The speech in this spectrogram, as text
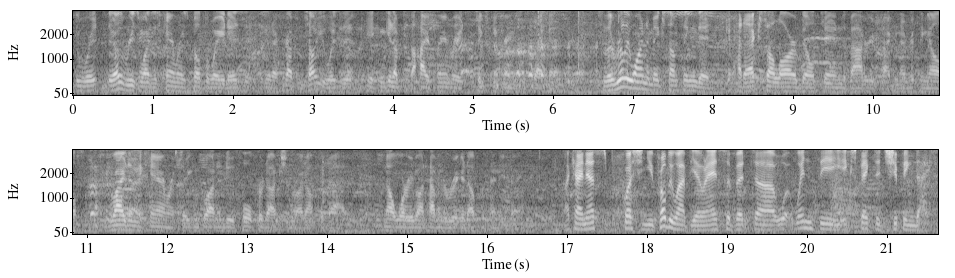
the, the other reason why this camera is built the way it is that I forgot to tell you was that it can get up to the high frame rate, 60 frames a second. So they really wanted to make something that had XLR built in, the battery pack and everything else, right in the camera, so you can go out and do full production right off the bat, not worry about having to rig it up with anything. Okay, now this a question you probably won't be able to answer, but uh, when's the expected shipping date?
